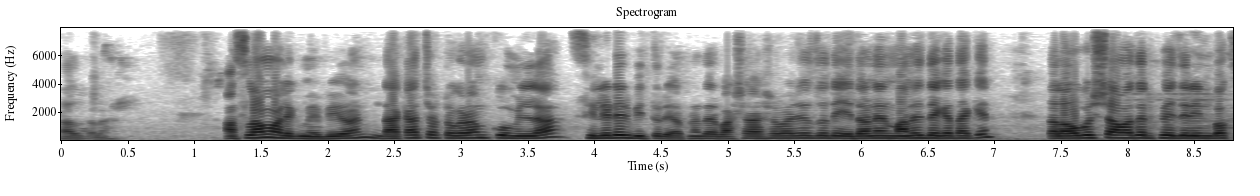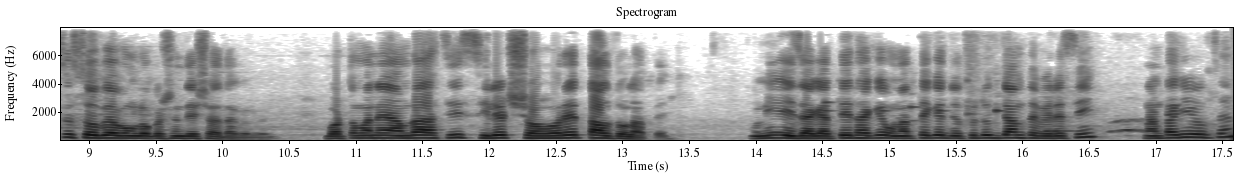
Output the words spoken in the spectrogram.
তালতলা, আসসালামু আলাইকুম এভরিওয়ান। ঢাকা চট্টগ্রাম কুমিল্লা সিলেটের ভিতরে। আপনাদের বাসা আশেপাশে যদি এই ধরনের মানুষ দেখে থাকেন তাহলে অবশ্যই আমাদের পেজের ইনবক্সে ছবি এবং লোকেশন দিয়ে সহায়তা করবেন। বর্তমানে আমরা আছি সিলেট শহরের তালতলাতে। উনি এই জায়গাতেই থাকে ওনার থেকে যতটুকু জানতে পেরেছি নামটা কি বলছেন?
